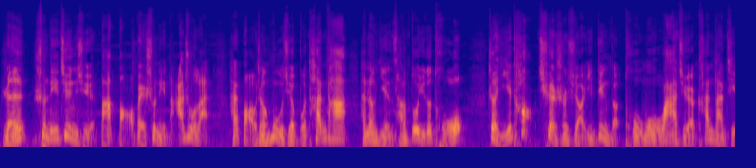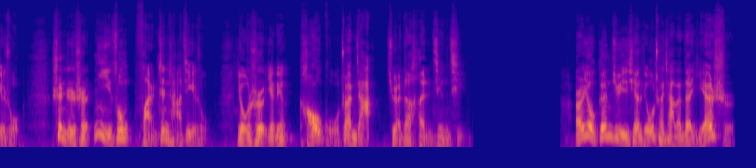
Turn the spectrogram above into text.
人顺利进去，把宝贝顺利拿出来，还保证墓穴不坍塌，还能隐藏多余的土。这一套确实需要一定的土木挖掘勘探技术，甚至是逆宗反侦查技术，有时也令考古专家觉得很惊奇。而又根据一些流传下来的野史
